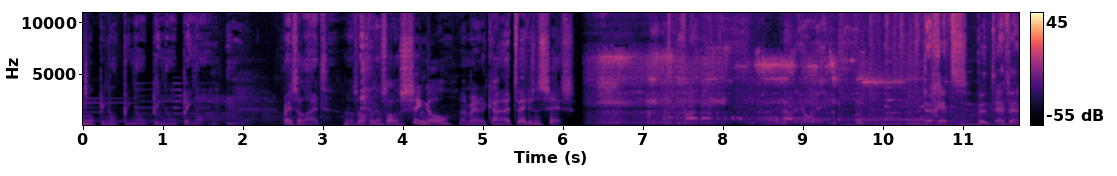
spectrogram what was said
Pingel, pingel, pingel, pingel, pingel. Razorlight. Dat was overigens al een single, Amerika, uit 2006. De Gids.fm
